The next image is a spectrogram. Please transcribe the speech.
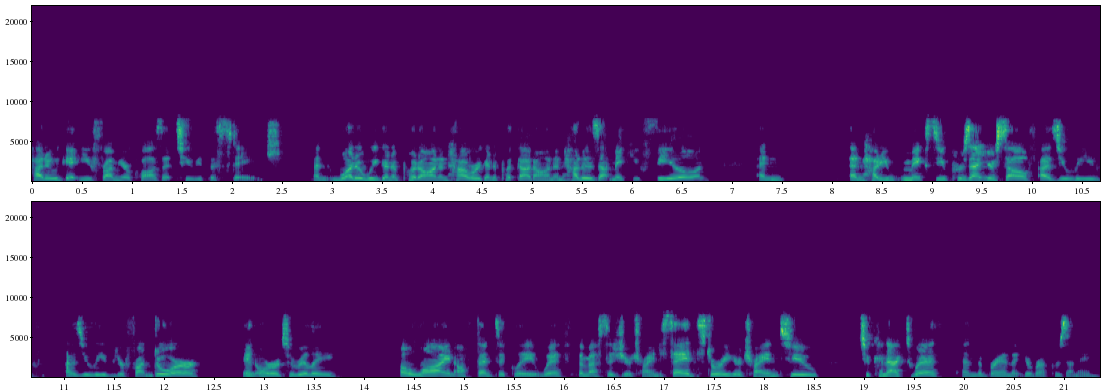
how do we get you from your closet to the stage? And what are we going to put on and how are we going to put that on and how does that make you feel and and and how do you makes you present yourself as you leave as you leave your front door in order to really align authentically with the message you're trying to say, the story you're trying to to connect with and the brand that you're representing.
